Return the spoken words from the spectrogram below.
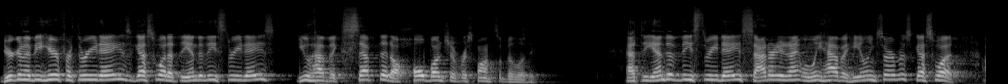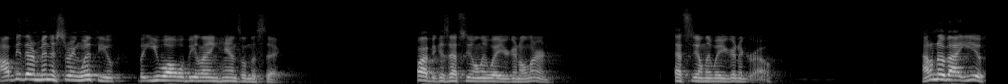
You're going to be here for three days. Guess what? At the end of these three days, you have accepted a whole bunch of responsibility. At the end of these three days, Saturday night, when we have a healing service, guess what? I'll be there ministering with you, but you all will be laying hands on the sick. Why? Because that's the only way you're going to learn. That's the only way you're going to grow. I don't know about you.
